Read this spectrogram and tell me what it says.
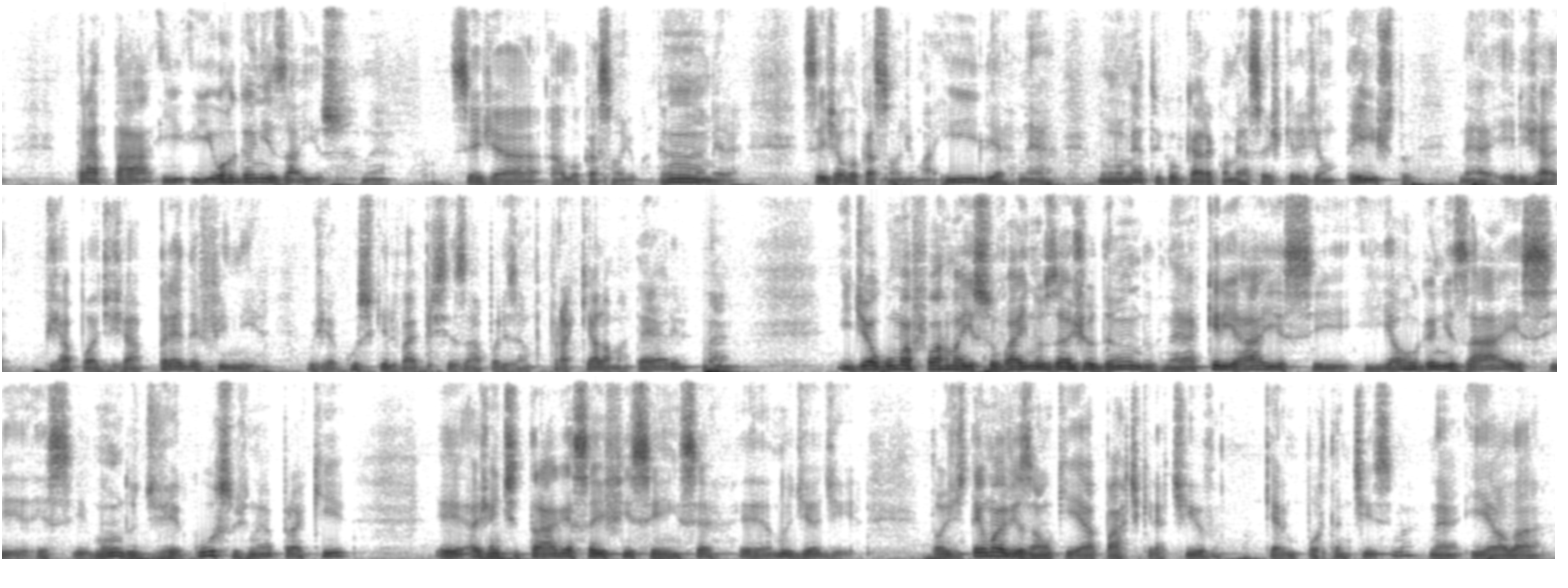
tratar e, e organizar isso, né, seja a alocação de uma câmera, seja a locação de uma ilha, né? No momento em que o cara começa a escrever um texto, né, ele já, já pode já pré-definir os recursos que ele vai precisar, por exemplo, para aquela matéria, né? E de alguma forma isso vai nos ajudando, né, a criar esse e a organizar esse esse mundo de recursos, né, para que eh, a gente traga essa eficiência eh, no dia a dia. Então a gente tem uma visão que é a parte criativa, que é importantíssima, né, e ela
